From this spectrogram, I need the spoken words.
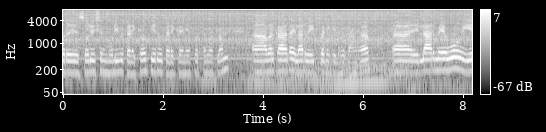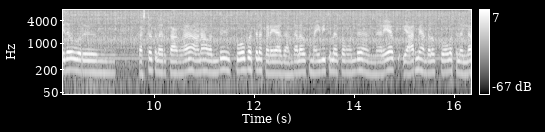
ஒரு சொல்யூஷன் முடிவு கிடைக்கும் தீர்வு கிடைக்கும் என்னை பொறுத்த மட்டும். அவருக்காக தான் எல்லோரும் வெயிட் பண்ணிக்கிட்டு இருக்காங்க. எல்லாருமேவும் ஏதோ ஒரு கஷ்டத்தில் இருக்காங்க. ஆனால் வந்து கோபத்தில் கிடையாது. அந்த அளவுக்கு மைவீத்தில் இருக்கவங்க வந்து நிறையா யாருமே அந்தளவுக்கு கோபத்தில் இல்லை.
